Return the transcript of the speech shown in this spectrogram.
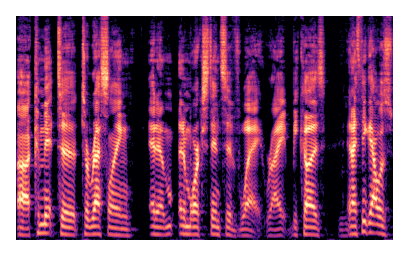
uh, commit to to wrestling in a, in a more extensive way, right? Because, mm-hmm. and I think that was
